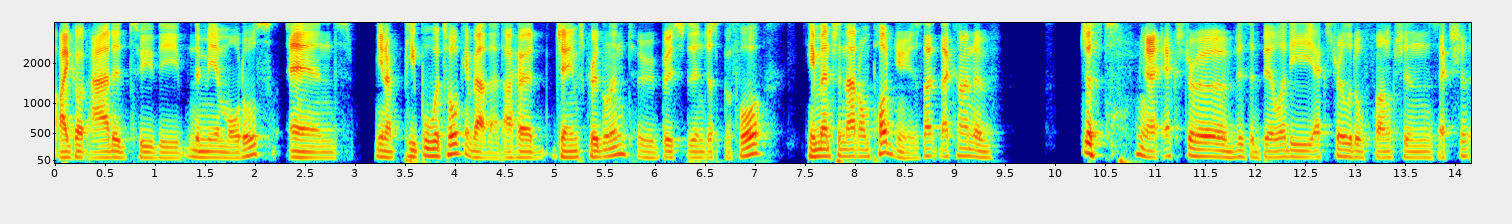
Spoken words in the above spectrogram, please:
I got added to the the mere mortals, and you know people were talking about that. I heard James Cridland, who boosted in just before, he mentioned that on Podnews. That that kind of just you know extra visibility extra little functions extra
